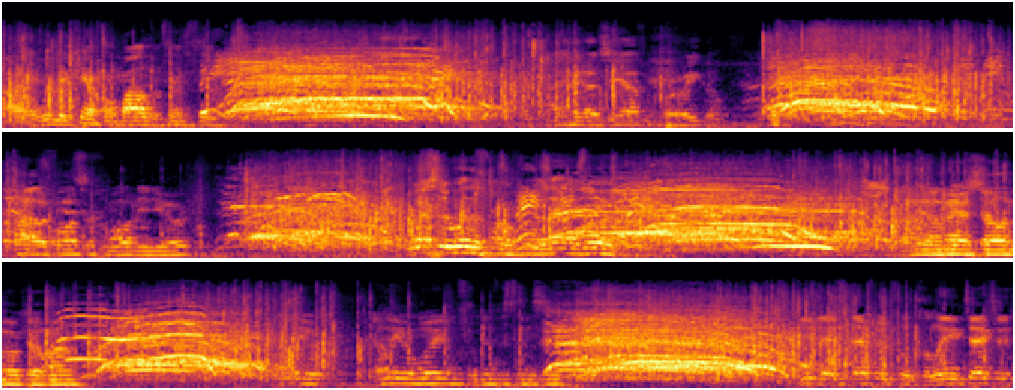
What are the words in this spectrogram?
Uh, Willie Kemp from Bolivar, Tennessee. Garcia from Puerto Rico. Tyler Foster from Albany, New York. Wesley Witherspoon from Atlanta, Georgia. Doneal Mack, Charlotte, North Carolina. Elliot Williams from Memphis, Tennessee. DJ Stephen from Killeen, Texas.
